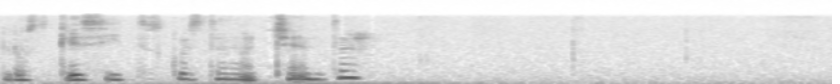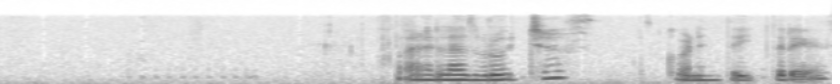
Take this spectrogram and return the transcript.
Los quesitos cuestan 80. Para las brochas, 43.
